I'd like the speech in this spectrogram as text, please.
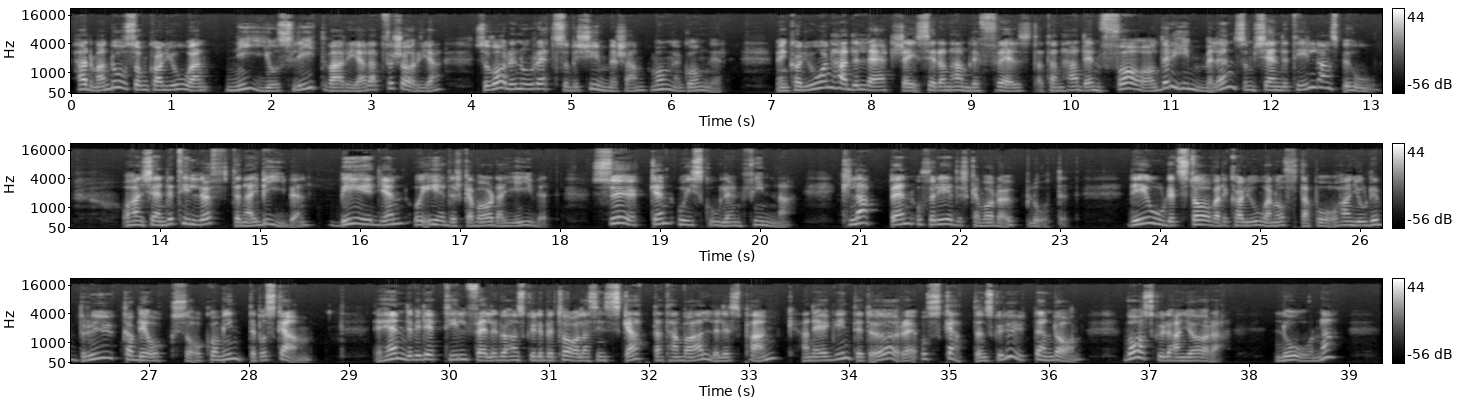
Hade man då som Karl Johan nio slitvargar att försörja så var det nog rätt så bekymmersamt många gånger. Men Karl Johan hade lärt sig sedan han blev frälst att han hade en fader i himmelen som kände till hans behov och han kände till löftena i Bibeln. Bedjen och eder ska varda givet. Söken och i skolan finna. Klappen och för eder ska vara upplåtet. Det ordet stavade Karl Johan ofta på och han gjorde bruk av det också och kom inte på skam. Det hände vid ett tillfälle då han skulle betala sin skatt att han var alldeles pank. Han ägde inte ett öre och skatten skulle ut den dagen. Vad skulle han göra? Låna?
